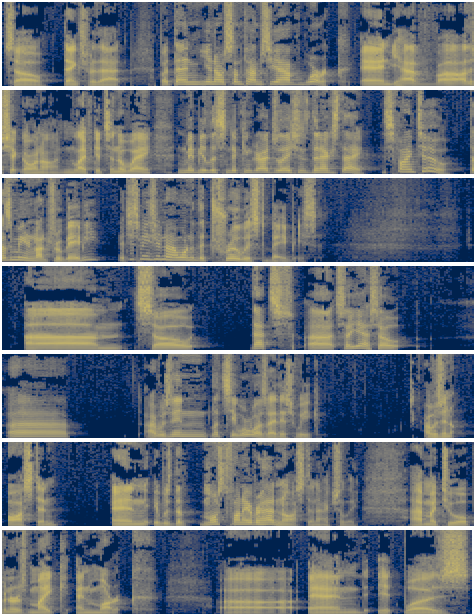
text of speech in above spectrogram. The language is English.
so thanks for that. But then, you know, sometimes you have work and you have uh, other shit going on and life gets in the way and maybe you listen to congratulations the next day. It's fine too. Doesn't mean you're not a true baby. It just means you're not one of the truest babies. Um, so that's, uh, so yeah, so, uh, I was in, let's see, where was I this week? I was in Austin and it was the most fun I ever had in Austin, actually. I have my two openers, Mike and Mark, uh, and it was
